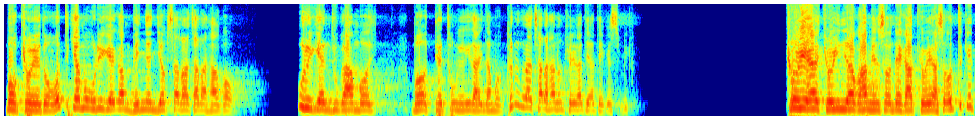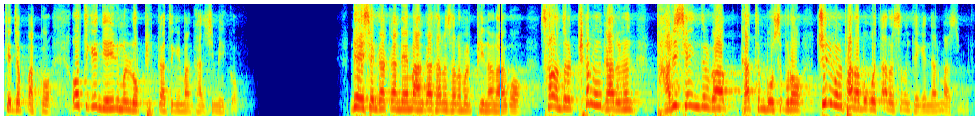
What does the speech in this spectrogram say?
뭐 교회도 어떻게 하면 우리 교회가 몇 년 역사를 자랑하고 우리 교회 누가 뭐, 뭐 대통령이 다닌다 뭐 그런 거나 자랑하는 교회가 돼야 되겠습니까? 교회가 교인이라고 하면서 내가 교회 와서 어떻게 대접받고 어떻게 내 이름을 높일까 등에만 관심이 있고 내 생각과 내 마음과 다른 사람을 비난하고 사람들을 편을 가르는 바리새인들과 같은 모습으로 주님을 바라보고 따라서는 되겠냐는 말씀입니다.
